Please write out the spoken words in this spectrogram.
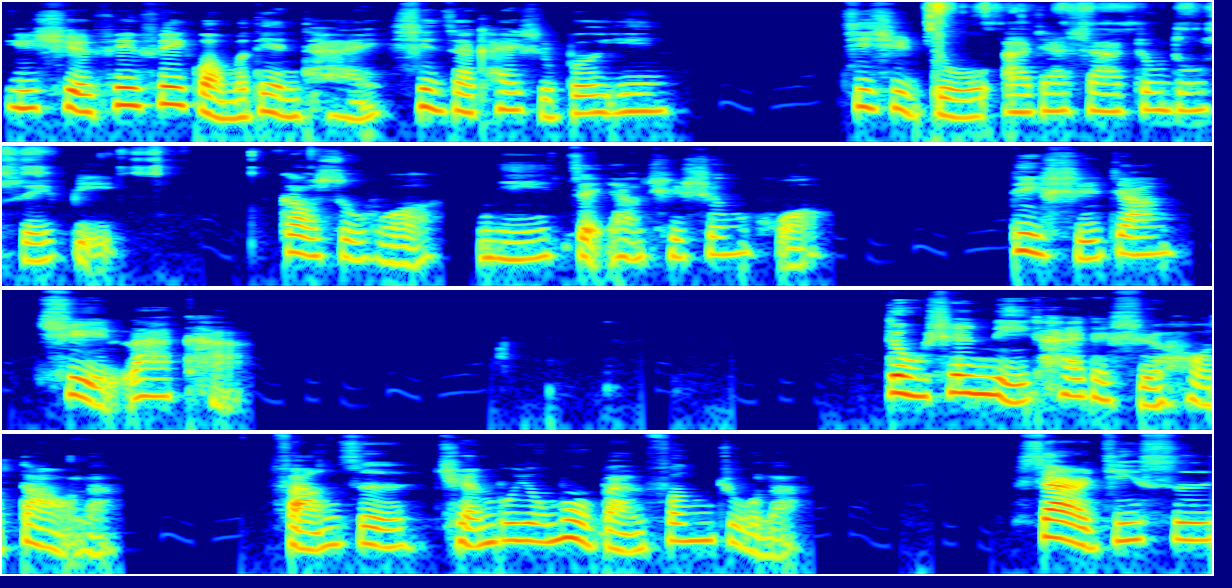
雨雪霏霏广播电台现在开始播音，继续读阿加莎中东随笔。告诉我你怎样去生活。第十章，去拉卡。动身离开的时候到了，房子全部用木板封住了。塞尔基斯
